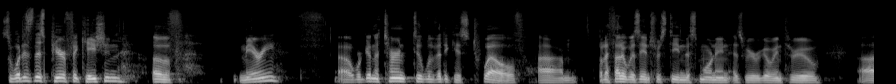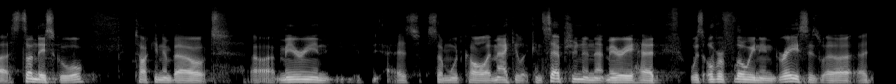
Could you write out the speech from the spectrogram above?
So, what is this purification of Mary? Uh, we're going to turn to Leviticus 12, um, but I thought it was interesting this morning as we were going through uh, Sunday school, talking about uh, Mary and, as some would call, immaculate conception, and that Mary had was overflowing in grace is uh, an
